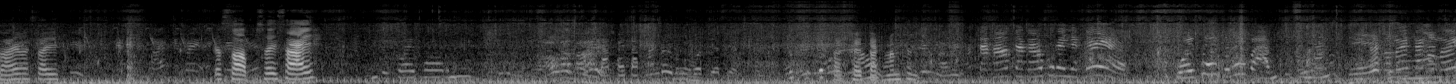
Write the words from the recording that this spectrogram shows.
ซ้ายมาใส่กระสอบใส่ซ้ายตักไข่ตักมันขึ้นตักเอาตักเอาผู้ใดอยากได้อะโวยเพิ่มก็ได้บานนั้นเด็ กเอาเลยตักเอาเลย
